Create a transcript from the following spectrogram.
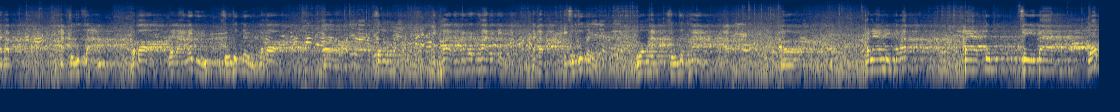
นะครับหัก 0.3 แล้วก็เวลาไม่ถึง 0.1 แล้วก็เอ่อทรงผิดพลาดทางด้านท่าเทคนิคนะครับ อีก 0.1 รวมหัก 0.5นะครับเอ่อคะแนนดิบนะครับ 8.48 ลบ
